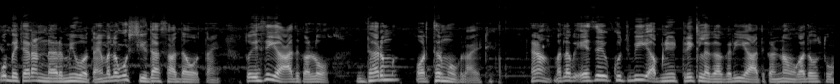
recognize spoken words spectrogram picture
वो बेचारा नरम ही होता है मतलब वो सीधा साधा होता है। तो ऐसे याद कर लो, धर्म और थर्मोप्लास्टिक है ना? मतलब ऐसे कुछ भी अपनी ट्रिक लगा कर याद करना होगा दोस्तों।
